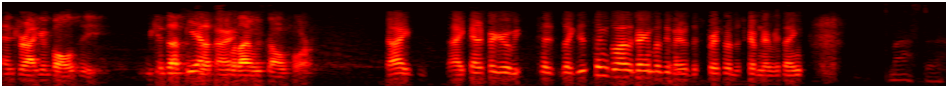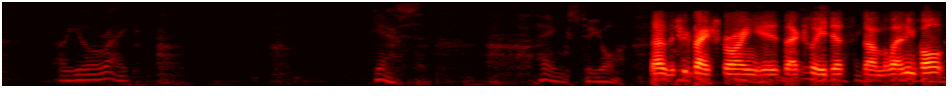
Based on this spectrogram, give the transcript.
and Dragon Ball Z because that's Yeah, that's alright. what I was going for. I I kind of figure because like this thing's a lot of Dragon Ball Z but with the first one, the script and everything. Master, are you all right? Yes. Thanks to your Uh, the shoot bank scoring is actually just um, lightning bolt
